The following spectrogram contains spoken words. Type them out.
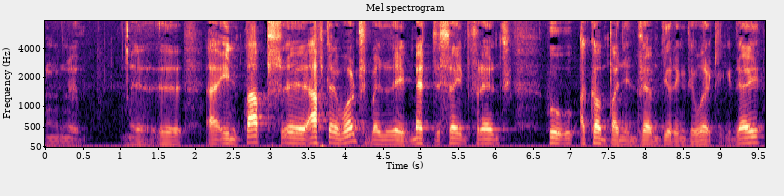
mm, uh, uh, in pubs uh, afterwards when they met the same friends who accompanied them during the working day.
